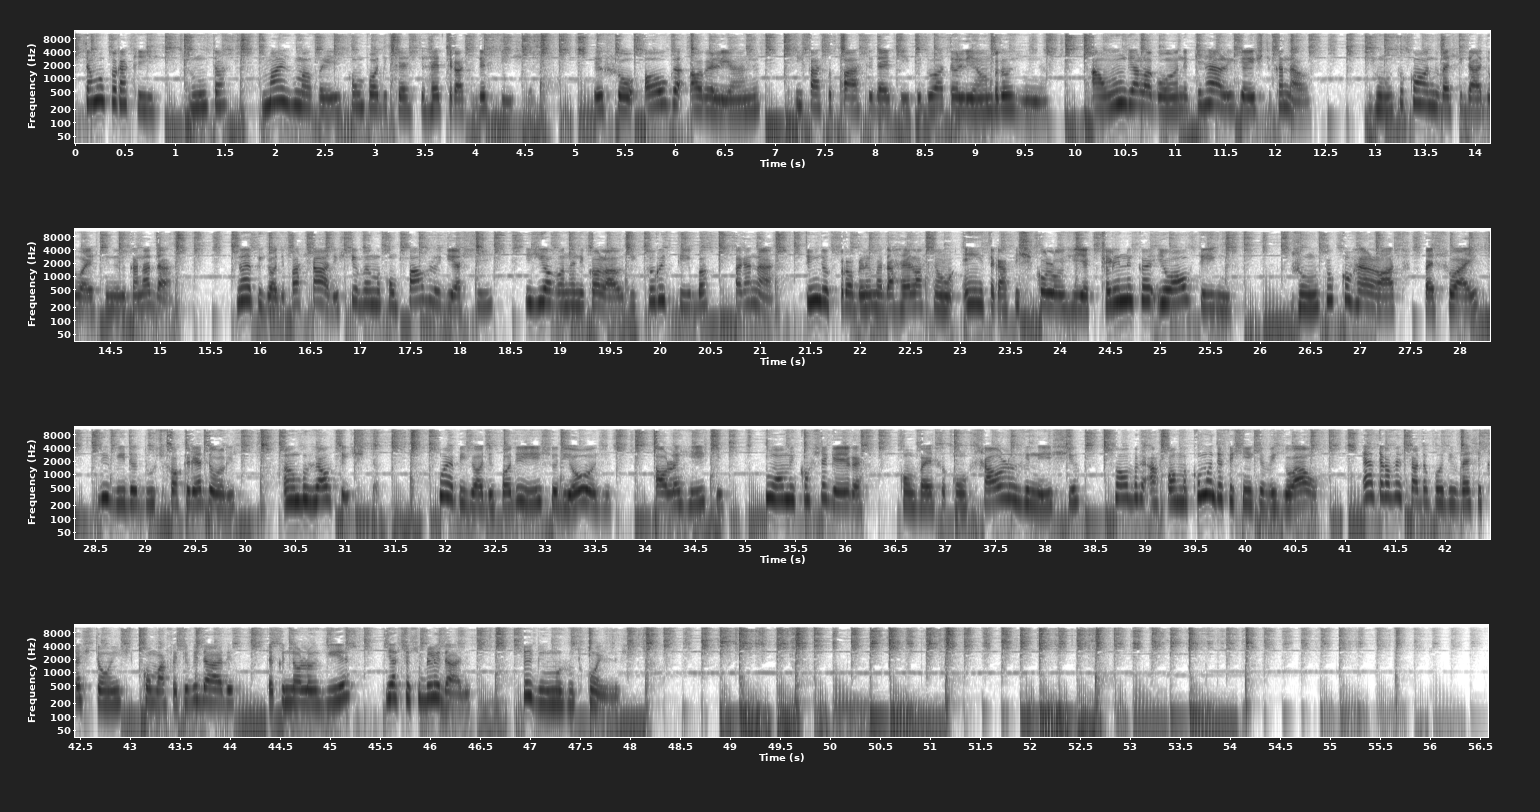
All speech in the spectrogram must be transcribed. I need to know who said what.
Speaker 1: Estamos por aqui, juntas, mais uma vez, com o podcast Retrato de Ficha. Eu sou Olga Aureliano e faço parte da equipe do Ateliê Ambrosina, a ONG alagoana que realiza este canal, junto com a Universidade Oeste do Canadá. No episódio passado, estivemos com Pablo de Assis e Giovanna Nicolau, de Curitiba, Paraná, tendo o problema da relação entre a psicologia clínica e o autismo, junto com relatos pessoais de vida dos co-criadores, ambos autistas. No episódio Isso de hoje, Paulo Henrique, um homem com cegueira, conversa com Saulo Vinícius sobre a forma como a deficiência visual é atravessada por diversas questões como afetividade, tecnologia e acessibilidade. Seguimos junto com eles.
